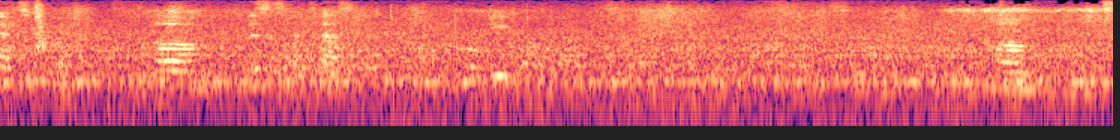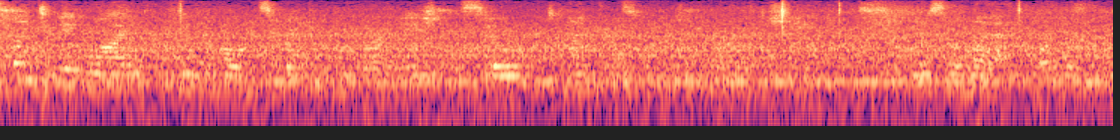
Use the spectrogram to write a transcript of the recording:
Excellent. Um, this is fantastic. More detail about this. Um, explain to me why we have all this great computer automation is so time consuming and changes. Where's the lag? What is it?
